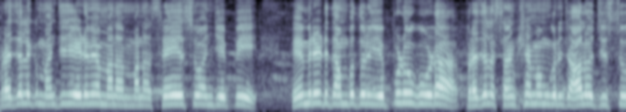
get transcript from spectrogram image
ప్రజలకు మంచి చేయడమే మన మన శ్రేయస్సు అని చెప్పి వేమిరెడ్డి దంపతులు ఎప్పుడూ కూడా ప్రజల సంక్షేమం గురించి ఆలోచిస్తూ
